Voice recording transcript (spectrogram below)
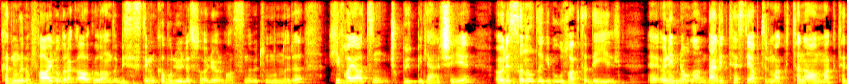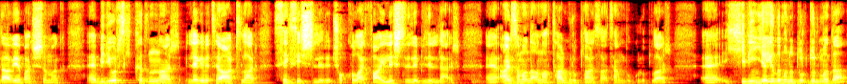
kadınların fail olarak algılandığı bir sistemin kabulüyle söylüyorum aslında bütün bunları. HIV hayatın çok büyük bir gerçeği. Öyle sanıldığı gibi uzakta değil E, önemli olan bence test yaptırmak, tanı almak, tedaviye başlamak. E, biliyoruz ki kadınlar, LGBT artılar, seks işçileri çok kolay failleştirilebilirler. E, aynı zamanda anahtar gruplar zaten bu gruplar e, HIV'in yayılımını durdurmada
